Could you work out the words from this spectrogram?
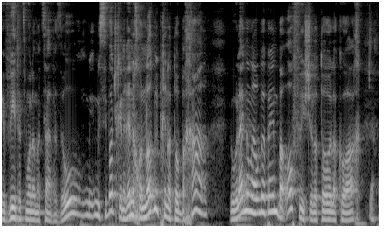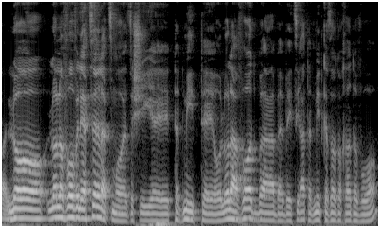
הביא את עצמו למצב הזה הוא מסיבות שכנראה נכונות מבחינתו בחר ואולי גם הרבה פעמים באופי של אותו לקוח, נכון. לא, לא לבוא ולייצר לעצמו איזושהי אה, תדמית, אה, או לא לעבוד ב, ב, ביצירת תדמית כזאת או אחרת עבורו.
